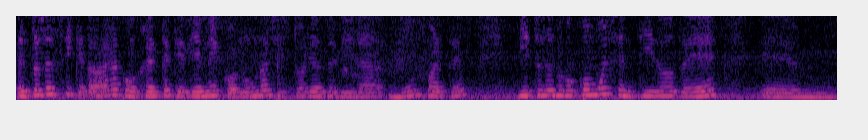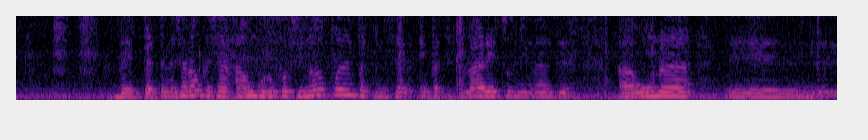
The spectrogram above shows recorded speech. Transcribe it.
Entonces sí que trabaja con gente que viene con unas historias de vida muy fuertes y entonces luego cómo el sentido de em, de pertenecer aunque sea a un grupo, si no pueden pertenecer en particular estos migrantes a una eh,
